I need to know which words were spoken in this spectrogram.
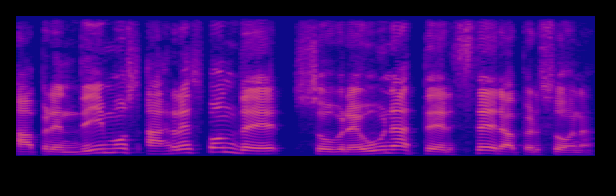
aprendimos a responder sobre una tercera persona,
